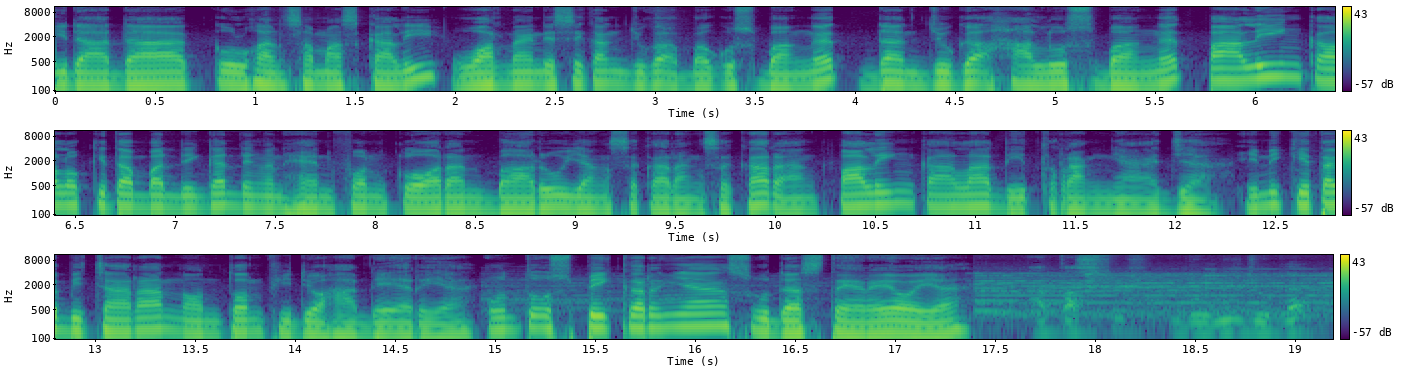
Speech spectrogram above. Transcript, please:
tidak ada keluhan sama sekali. Warna yang dihasilkan juga bagus banget dan juga halus banget. Paling kalau kita bandingkan dengan handphone keluaran baru yang sekarang-sekarang paling kalah di terangnya aja. Ini kita bicara nonton video HDR ya. Untuk speakernya sudah stereo ya. Atas bunyi juga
